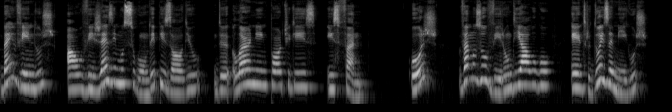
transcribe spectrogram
Bem-vindos ao 22 episódio de Learning Portuguese is Fun. Hoje vamos ouvir um diálogo entre dois amigos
